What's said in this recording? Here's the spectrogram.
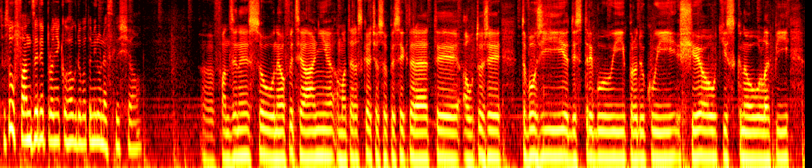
Co jsou fanziny pro někoho, kdo o tom nikdo neslyšel? Eh, Fanziny jsou neoficiální amatérské časopisy, které ty autoři tvoří, distribuují, produkují, šijou, tisknou, lepí uh,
